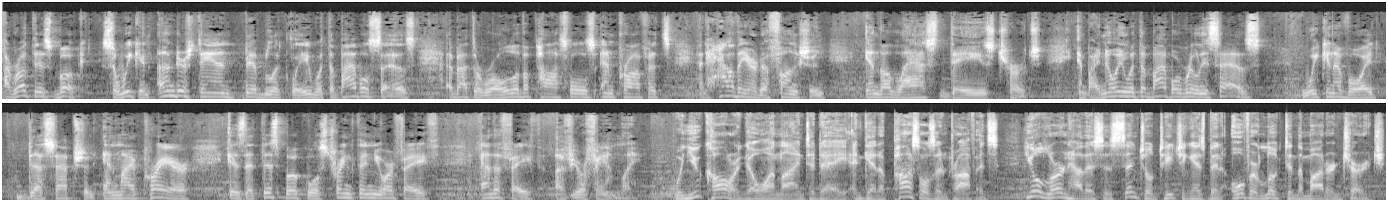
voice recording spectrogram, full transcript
I wrote this book so we can understand biblically what the Bible says about the role of apostles and prophets and how they are to function in the last days church. And by knowing what the Bible really says, we can avoid deception. And my prayer is that this book will strengthen your faith and the faith of your family. When you call or go online today and get Apostles and Prophets, you'll learn how this essential teaching has been overlooked in the modern church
